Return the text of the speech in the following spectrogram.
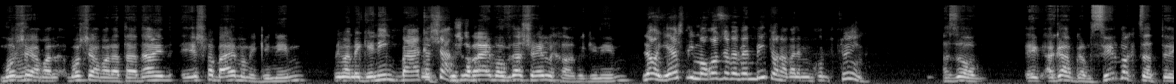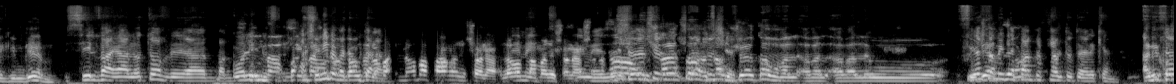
משה, אבל, אתה עדיין, יש לך בעיה עם המגינים. עם המגנים בעיה קשה. יש לך בעיה עם העובדה שאין לך מגינים. לא, יש לי מורוזו ובן ביטון, אבל הם פצועים. עזוב. אה, אגב, גם סילבה קצת אה, גמגם. סילבה היה לא טוב, ובגולים, סילבה- סילבה השני לא- בוודאות לא- עליו. לא בפעם הראשונה, לא בפעם הראשונה. זה לא, שוער טוב, אבל- אבל- אבל הוא... יש לו מדי. פעם את הפלטות האלה, כן. אני חושב.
